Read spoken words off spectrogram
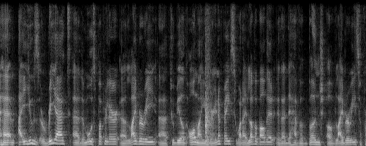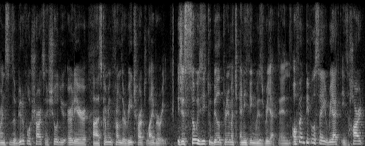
Um, I use React, uh, the most popular uh, library uh, to build all my user interface. What I love about it is that they have a bunch of libraries. So for instance, the beautiful charts I showed you earlier uh, is coming from the Rechart library. It's just so easy to build pretty much anything with React. And often people say React is hard.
